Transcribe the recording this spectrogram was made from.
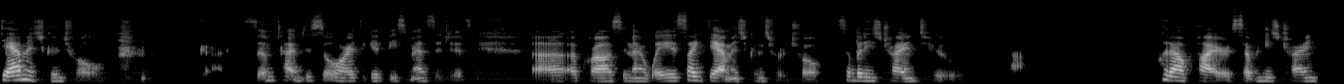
Damage control. God, sometimes it's so hard to get these messages uh, across in that way. It's like damage control. Somebody's trying to put out fires. So when he's trying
